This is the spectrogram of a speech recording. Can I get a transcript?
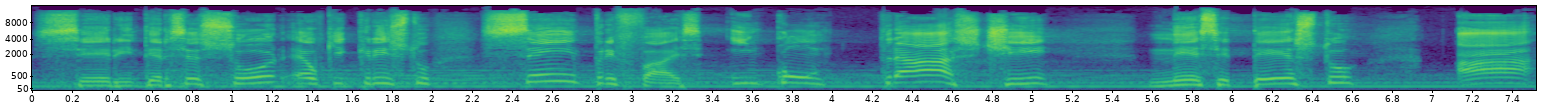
Ser intercessor é o que Cristo sempre faz. Em contraste, nesse texto, a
